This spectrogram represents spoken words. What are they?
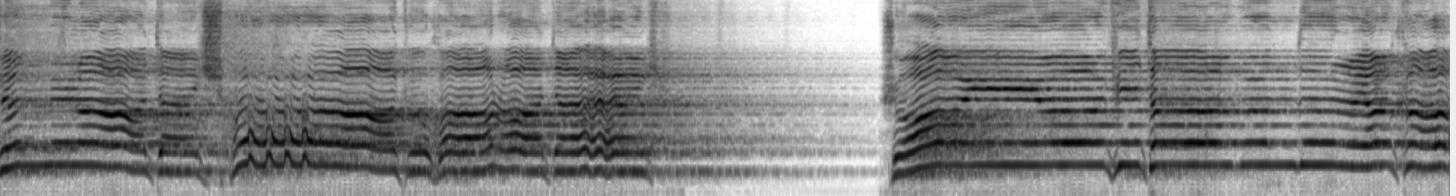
Sümbül ateş Hak yuhar ateş Şu ayı fitabındır yakan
